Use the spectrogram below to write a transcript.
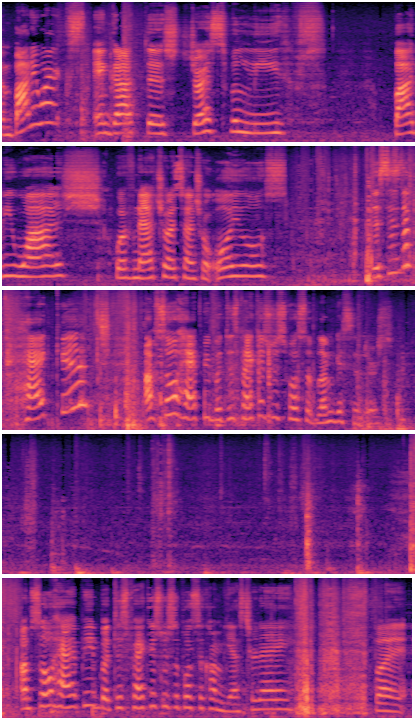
and Body Works and got this Stress Relief body wash with natural essential oils. This is the package. I'm so happy, but this package was supposed to. Let me get scissors. I'm so happy, but this package was supposed to come yesterday, but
